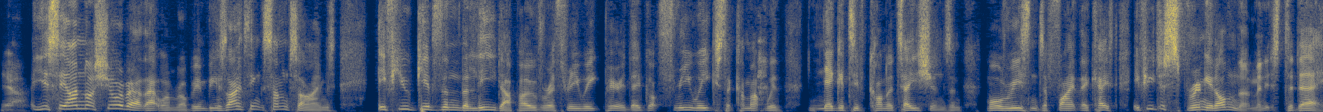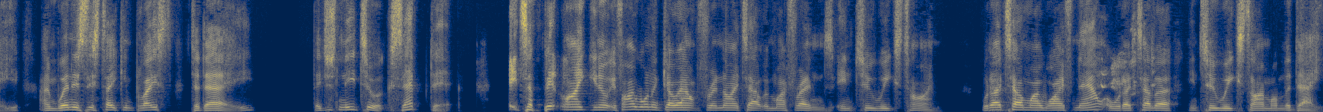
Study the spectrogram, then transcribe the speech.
yeah. You see, I'm not sure about that one, Robin, because I think sometimes if you give them the lead up over a three week period, they've got three weeks to come up with negative connotations and more reason to fight their case. If you just spring it on them and it's today, and when is this taking place? Today, they just need to accept it. It's a bit like, you know, if I want to go out for a night out with my friends in two weeks' time, would I tell my wife now or would I tell her in two weeks' time on the day?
